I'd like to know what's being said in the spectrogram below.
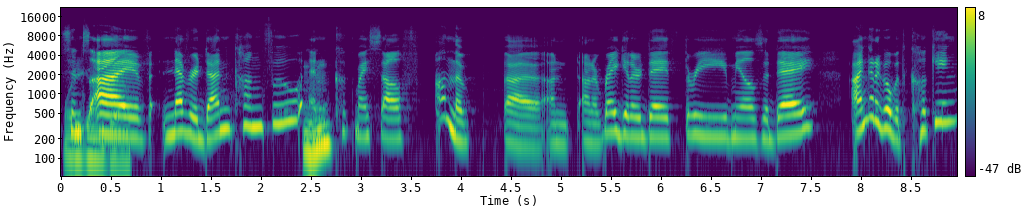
What Since gonna do? Mm-hmm. I've never done kung fu and cook myself on the uh, on on a regular day, three meals a day, I'm gonna go with cooking.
